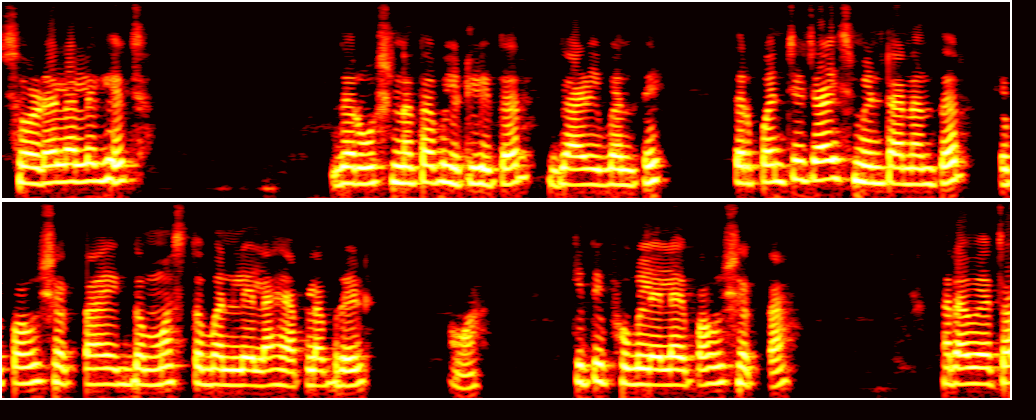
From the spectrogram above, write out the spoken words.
सोड्याला लगेच जर उष्णता भेटली तर जाळी बनते. तर पंचेचाळीस मिनटानंतर हे पाहू शकता एकदम मस्त बनलेला आहे आपला ब्रेड वा किती फुगलेला आहे पाहू शकता. रव्याचा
